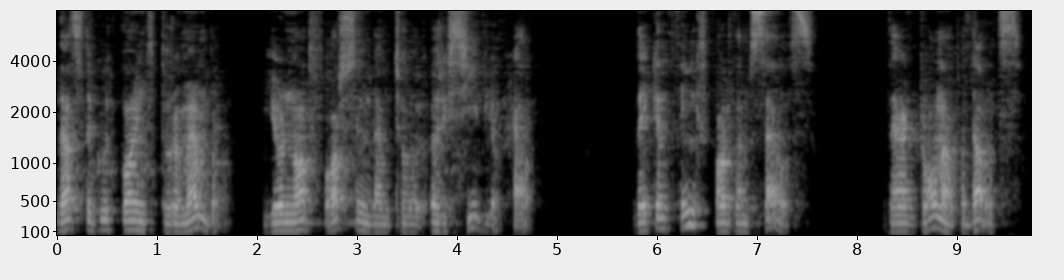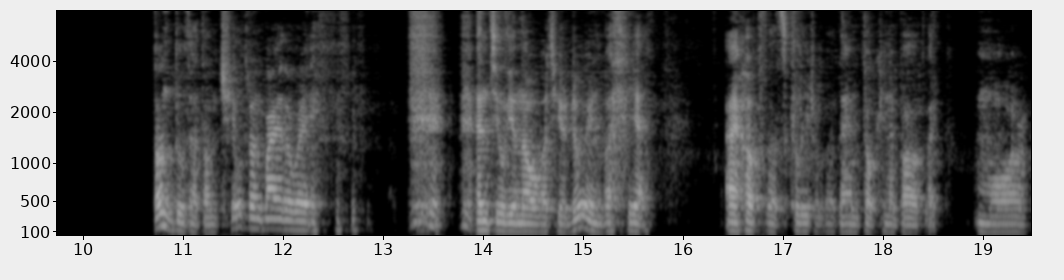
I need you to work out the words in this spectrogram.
that's the good point to remember. You're not forcing them to receive your help. They can think for themselves. They are grown up adults. Don't do that on children, by the way, until you know what you're doing. But yeah, I hope that's clear that I'm talking about like more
